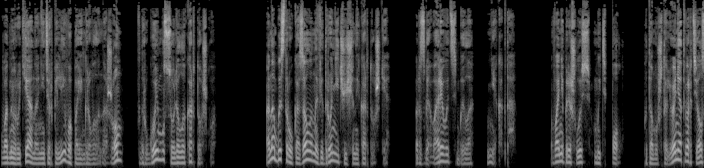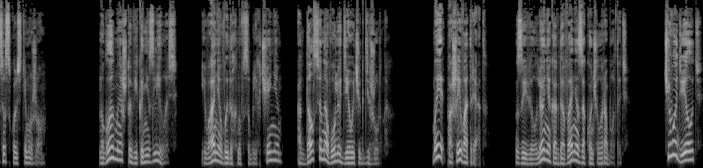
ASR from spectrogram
В одной руке она нетерпеливо поигрывала ножом, в другой мусолила картошку. Она быстро указала на ведро нечищенной картошки. Разговаривать было некогда. Ване пришлось мыть пол, потому что Леня отвертелся скользким ужом. Но главное, что Вика не злилась, и Ваня, выдохнув с облегчением, отдался на волю девочек дежурных. «Мы пошли в отряд», — заявил Леня, когда Ваня закончил работать. «Чего делать?»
